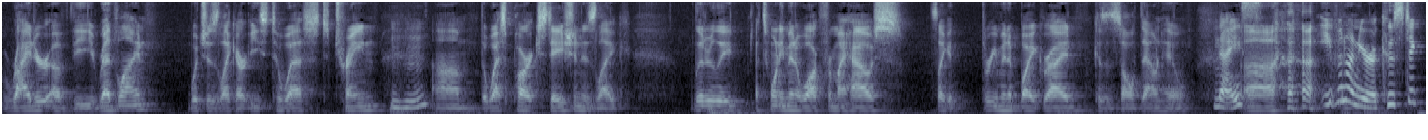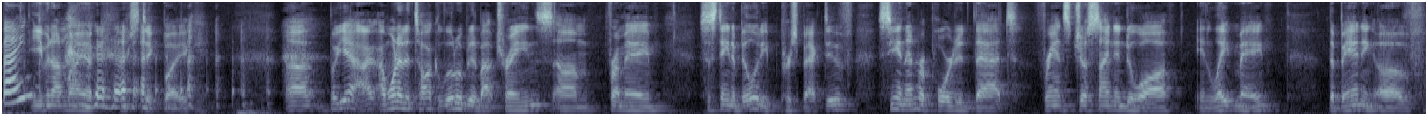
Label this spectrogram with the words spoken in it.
rider of the Red Line, which is like our east to west train. Mm-hmm. Um, the West Park station is like literally a 20 minute walk from my house. It's like a three minute bike ride because it's all downhill. Nice. Uh, Even on your acoustic bike? even on my acoustic bike. Uh, but yeah, I, I wanted to talk a little bit about trains um, from a sustainability perspective. CNN reported that France just signed into law in late May the banning of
